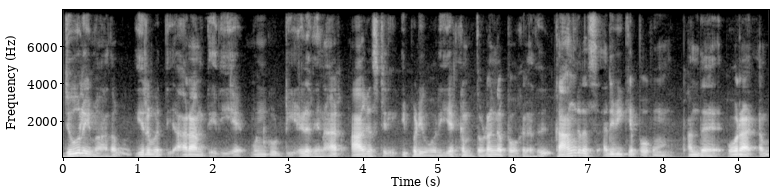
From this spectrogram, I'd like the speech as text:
ஜூலை மாதம் இருபத்தி ஆறாம் தேதியே முன்கூட்டி எழுதினார். ஆகஸ்டில் இப்படி ஒரு இயக்கம் தொடங்க போகிறது. காங்கிரஸ் அறிவிக்க போகும் அந்த போராட்டம்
